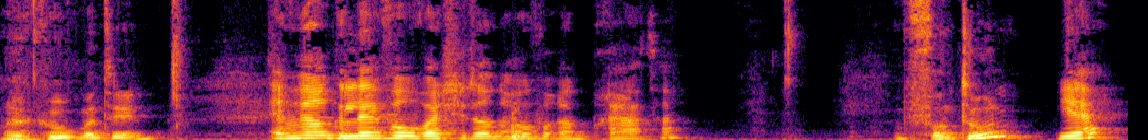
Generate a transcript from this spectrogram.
recruitment in. En welke level was je dan over aan het praten? Van toen? Ja.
